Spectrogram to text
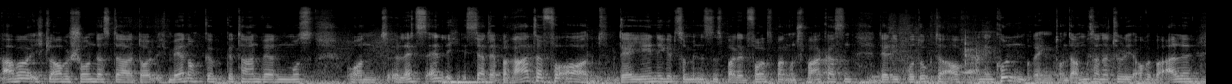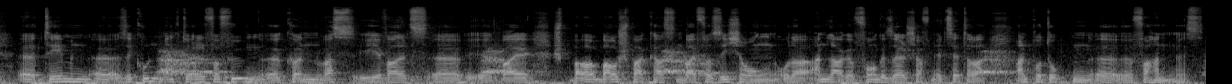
aber ich glaube schon, dass da deutlich mehr noch ge getan werden muss. Und letztendlich ist ja der Berater vor Ort derjenige, zumindest bei den Volksbanken und Sparkassen, der die Produkte auch an den Kunden bringt. Und da muss er natürlich auch über alle Themen sekundenaktuell verfügen können was jeweils äh, bei Bausparkassen, bei Versicherungen oder Anlagefondsgesellschaften etc. an Produkten äh, vorhanden ist.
